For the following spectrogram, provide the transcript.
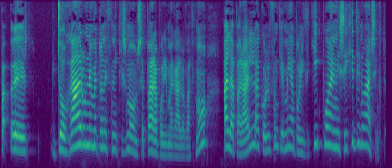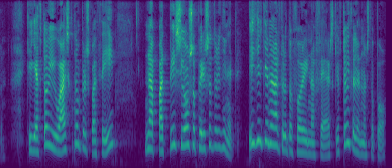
πα- ε, τζογάρουν με τον εθνικισμό σε πάρα πολύ μεγάλο βαθμό, αλλά παράλληλα ακολουθούν και μια πολιτική που ανησυχεί την Ουάσιγκτον. Και γι' αυτό η Ουάσιγκτον προσπαθεί να πατήσει όσο περισσότερο γίνεται. Είχε και ένα άρθρο το Foreign Affairs, και αυτό ήθελα να σου το πω,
